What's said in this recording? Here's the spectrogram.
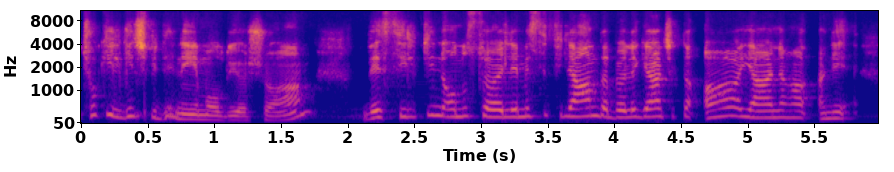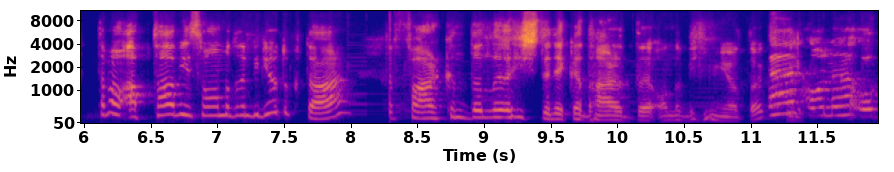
çok ilginç bir deneyim oluyor şu an. Ve Silk'in onu söylemesi falan da böyle gerçekten aa yani ha- hani tamam aptal bir insan olmadığını biliyorduk da farkındalığı işte ne kadardı onu bilmiyorduk. Ben ona o,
